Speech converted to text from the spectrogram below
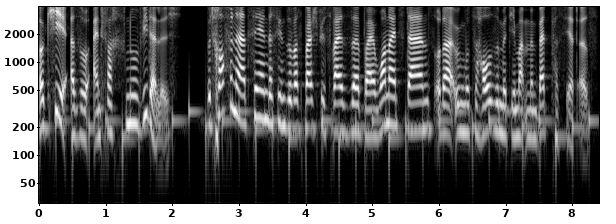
Okay, also einfach nur widerlich. Betroffene erzählen, dass ihnen sowas beispielsweise bei One-Night-Stands oder irgendwo zu Hause mit jemandem im Bett passiert ist.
